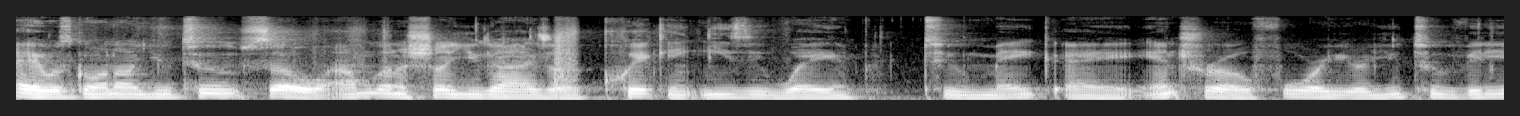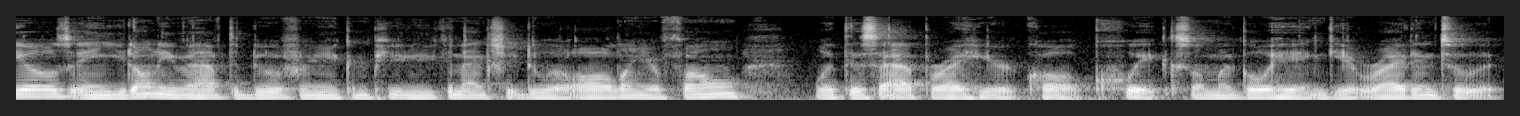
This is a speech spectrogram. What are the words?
Hey, what's going on YouTube? So I'm going to show you guys a quick and easy way to make a intro for your YouTube videos and you don't even have to do it from your computer. You can actually do it all on your phone with this app right here called Quik. So I'm going to go ahead and get right into it.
